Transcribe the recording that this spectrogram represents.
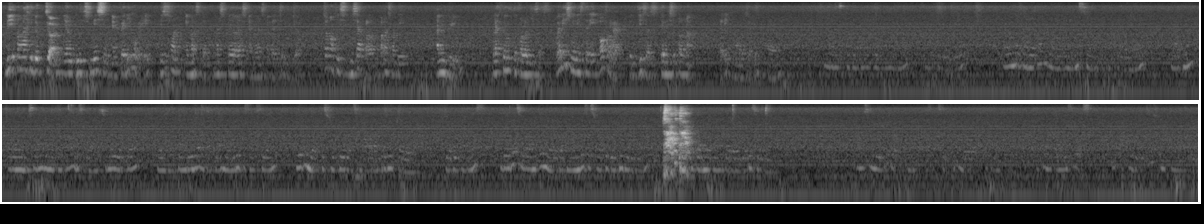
di tengah hidup John yang dismissing and fading away, this is one immerse that must pay less and less attention to John. Some of his disciples, bahkan seperti Andrew, left him to follow Jesus. When his ministry overlapped with Jesus, then disciple not. Jadi, mau siapa? Ayo. Dan berkata kepadanya, Rabbi, orang yang bersama dengan engkau di seberang sungai Yordan dan yang tentang dia engkau telah memberi kesaksian, dia membaptis juga dan semua orang pergi kepadanya. Jawab Yohanes, tidak ada seorang pun yang dapat mengambil sesuatu bagi dirinya, ketika mereka kepada dari surga. Kamu sendiri dapat memberi kesaksian bahwa aku bukan Mesias, aku diutus untuk menjadi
